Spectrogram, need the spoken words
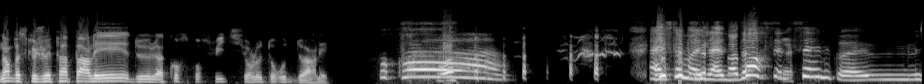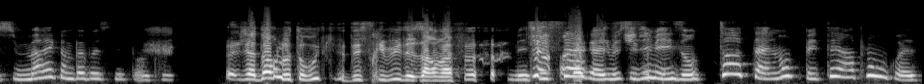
Non, parce que je vais pas parler de la course-poursuite sur l'autoroute de Harley. Pourquoi Ah, Qu'est-ce que Attends, moi j'adore cette scène, quoi. Je me suis marrée comme pas possible, pour le coup. J'adore l'autoroute qui te distribue des armes à feu. Mais c'est ça, quoi. Je me suis dit, mais ils ont totalement pété un plomb, quoi. C'est-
